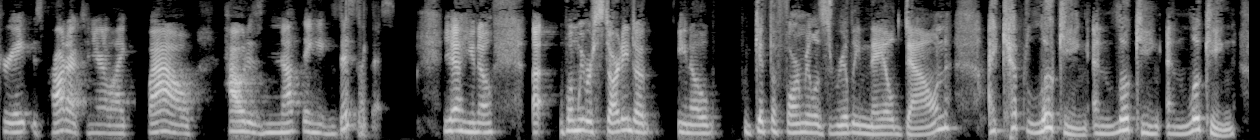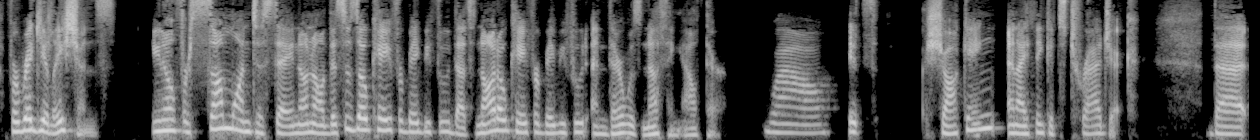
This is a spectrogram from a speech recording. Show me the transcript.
create this product and you're like, wow, how does nothing exist like this? Yeah, you know, uh, when we were starting to, you know, get the formulas really nailed down, I kept looking and looking and looking for regulations. You know, for someone to say, no, no, this is okay for baby food, that's not okay for baby food. And there was nothing out there. Wow. It's shocking. And I think it's tragic that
